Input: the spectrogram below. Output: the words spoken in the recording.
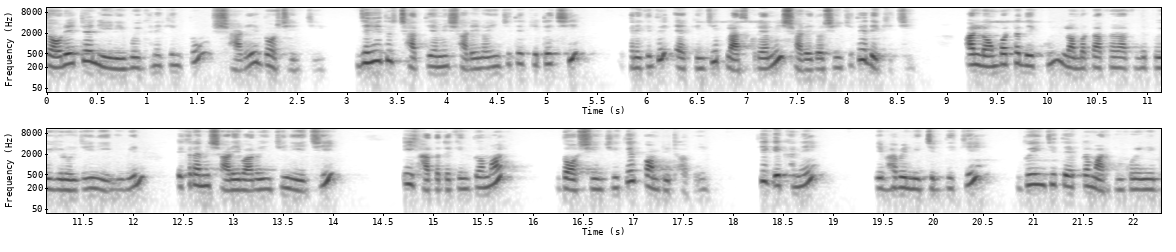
চওড়াটা নিয়ে নিব এখানে কিন্তু সাড়ে দশ ইঞ্চি। যেহেতু ছাতি আমি সাড়ে নয় ইঞ্চিতে কেটেছি এখানে কিন্তু এক ইঞ্চি প্লাস করে আমি সাড়ে দশ ইঞ্চিতে রেখেছি। আর লম্বাটা দেখুন লম্বাটা আপনারা আপনাদের প্রয়োজন অনুযায়ী নিয়ে নেবেন। এখানে আমি সাড়ে বারো ইঞ্চি নিয়েছি। এই হাতাটা কিন্তু আমার দশ ইঞ্চিতে কমপ্লিট হবে। ঠিক এখানে এভাবে নিচের দিকে দুই ইঞ্চিতে একটা মার্কিং করে নেব।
